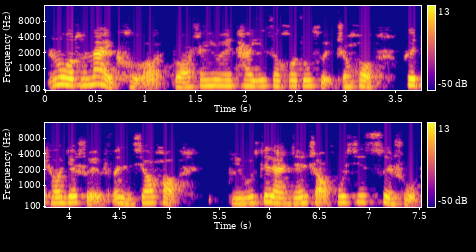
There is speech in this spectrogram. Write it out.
骆驼耐渴，主要是因为它一次喝足水之后，可以调节水分消耗。比如尽量减少呼吸次数、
